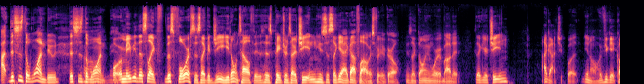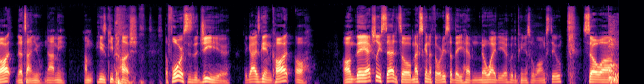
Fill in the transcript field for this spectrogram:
I, this is the one, dude. This is the oh, one. Or or maybe this like this florist is like a G. He don't tell if his, his patrons are cheating. He's just like, yeah, I got flowers for your girl. He's like, don't even worry about it. He's like, you're cheating, I got you. But you know, if you get caught, that's on you, not me. I'm. He's keeping hush. the florist is the G here. The guy's getting caught. Oh, um, they actually said so. Mexican authorities said they have no idea who the penis belongs to. So um,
